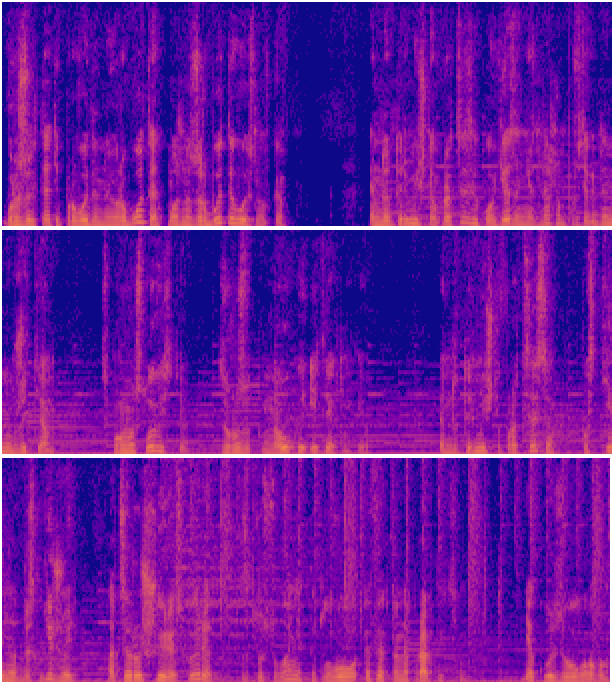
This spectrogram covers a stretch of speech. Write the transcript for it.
В результаті проведеної роботи можна зробити висновки. Ендотермічні процеси пов'язані з нашим повсякденним життям, з промисловістю, з розвитком науки і техніки. Ендотермічні процеси постійно досліджують, а це розширює сфери застосування теплового ефекту на практиці. Дякую за увагу.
